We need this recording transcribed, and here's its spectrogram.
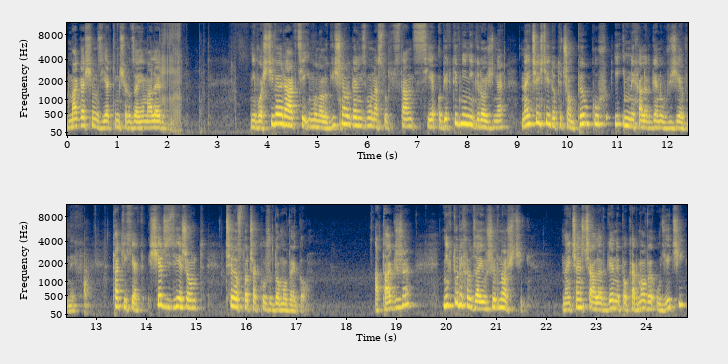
zmaga się z jakimś rodzajem alergii. Niewłaściwe reakcje immunologiczne organizmu na substancje obiektywnie niegroźne najczęściej dotyczą pyłków i innych alergenów wziewnych, takich jak sierść zwierząt czy roztocza kurzu domowego, a także niektórych rodzajów żywności. Najczęstsze alergeny pokarmowe u dzieci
